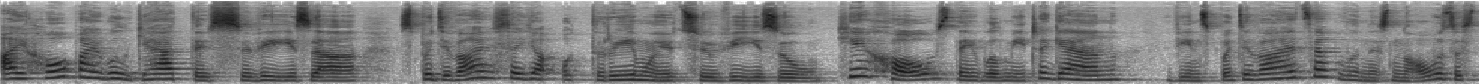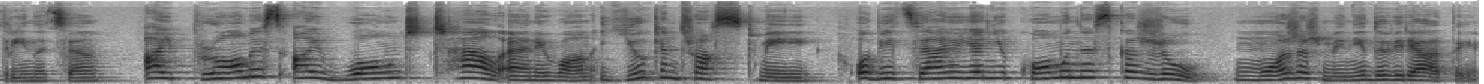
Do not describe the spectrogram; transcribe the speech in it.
I hope I will get this visa. Сподіваюся, я отримую цю візу. He hopes they will meet again. Він сподівається, вони знову зустрінуться. I promise I won't tell anyone. You can trust me. Обіцяю, я нікому не скажу. Можеш мені довіряти.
